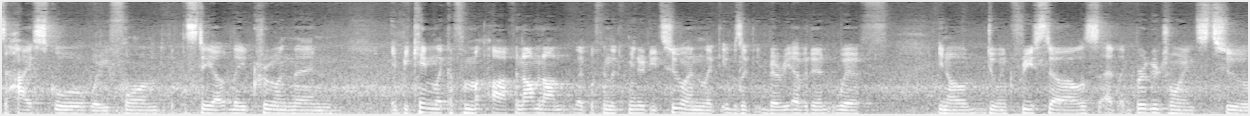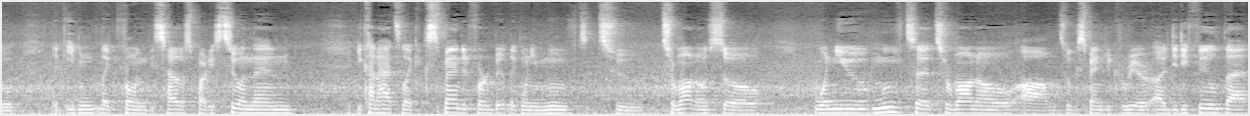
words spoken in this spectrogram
to high school where you formed like the Stay Out Late crew, and then it became like a phem- uh, phenomenon like within the community too, and like it was like very evident with you know, doing freestyles at like burger joints to like even like throwing these house parties too, and then you kind of had to like expand it for a bit, like when you moved to Toronto. So when you moved to Toronto um, to expand your career, uh, did you feel that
